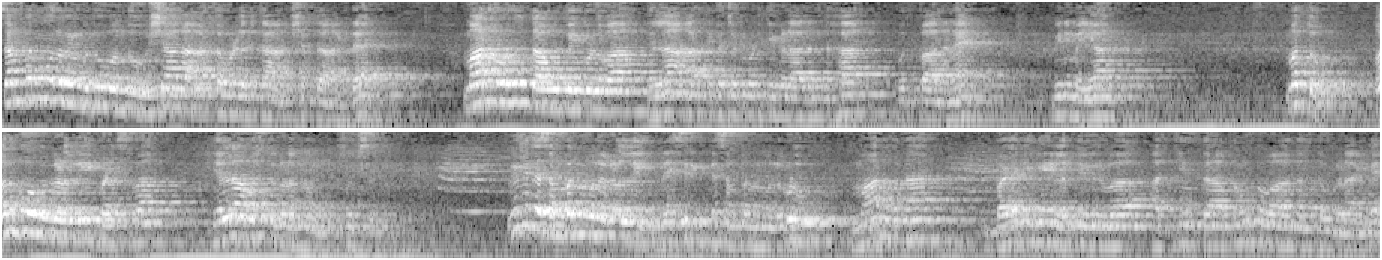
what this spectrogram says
ಸಂಪನ್ಮೂಲವೆಂಬುದು ಒಂದು ವಿಶಾಲ ಅರ್ಥವುಳ್ಳಂತ ಶಬ್ದ ಆಗಿದೆ. ಮಾನವರು ತಾವು ಕೈಗೊಳ್ಳುವ ಎಲ್ಲ ಆರ್ಥಿಕ ಚಟುವಟಿಕೆಗಳಾದಂತಹ ಉತ್ಪಾದನೆ, ವಿನಿಮಯ ಮತ್ತು ಅನುಭೋಗಗಳಲ್ಲಿ ಬಳಸುವ ಎಲ್ಲ ವಸ್ತುಗಳನ್ನು ಸೂಚಿಸುತ್ತದೆ. ವಿವಿಧ ಸಂಪನ್ಮೂಲಗಳಲ್ಲಿ ನೈಸರ್ಗಿಕ ಸಂಪನ್ಮೂಲಗಳು ಮಾನವನ ಬಳಕೆಗೆ ಲಭ್ಯವಿರುವ ಅತ್ಯಂತ ಪ್ರಮುಖವಾದಂಥವುಗಳಾಗಿವೆ.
